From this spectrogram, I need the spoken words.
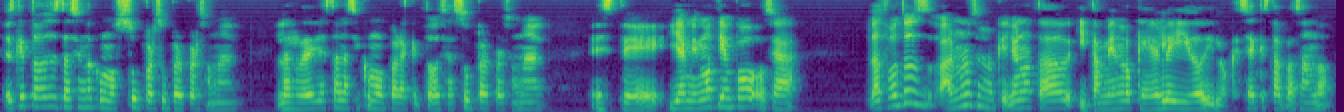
es que todo se está haciendo como súper, súper personal. Las redes ya están así como para que todo sea súper personal. Este, y al mismo tiempo, o sea, las fotos, al menos en lo que yo he notado y también lo que he leído y lo que sé que está pasando,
